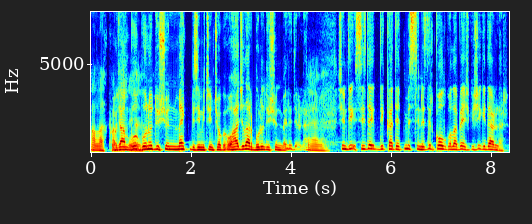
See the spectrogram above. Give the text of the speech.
Allah korusun. Hocam bu yani. bunu düşünmek bizim için çok o hacılar bunu düşünmelidirler. Evet. Şimdi siz de dikkat etmişsinizdir kol kola beş kişi giderler.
